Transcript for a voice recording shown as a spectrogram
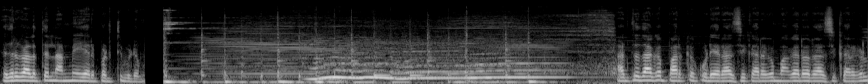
எதிர்காலத்தில் நன்மையை ஏற்படுத்திவிடும். அடுத்ததாக பார்க்கக்கூடிய ராசிக்காரர்கள் மகர ராசிக்காரர்கள்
